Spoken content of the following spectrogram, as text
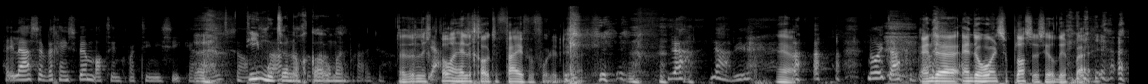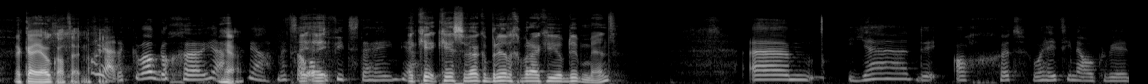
Helaas hebben we geen zwembad in het Martini ziekenhuis. anders Die moet er nog komen. Nou, er ligt Ja. wel een hele grote vijver voor de deur. Ja, ja, Ja. nooit aan gedacht. En, de, en de Hoornse Plas is heel dichtbij. Daar kan je ook altijd nog Oh heen. ja, dat kunnen we ook nog eh, ja, Ja. ja. met z'n Hey, allen op de hey. fiets erheen. Ja, Ki- Kirsten, welke brillen gebruiken jullie op dit moment? Ehm, ja de, ach, het, hoe heet die nou ook weer?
